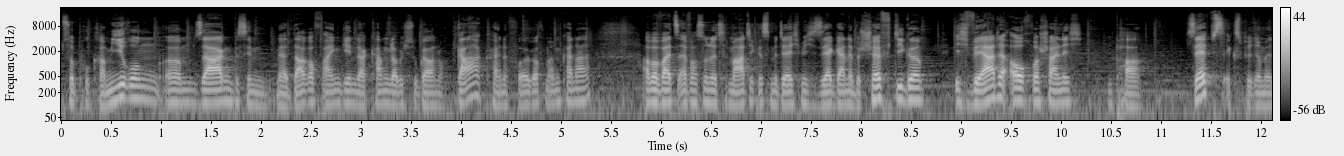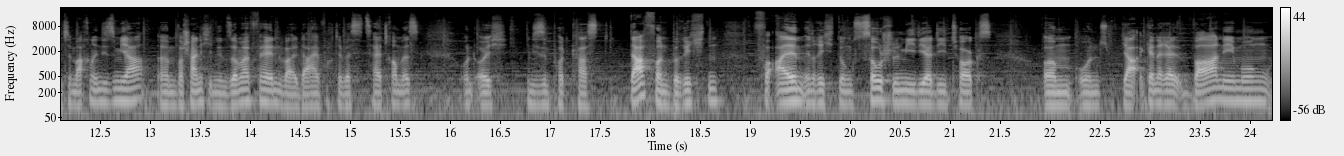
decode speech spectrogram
zur Programmierung ähm, sagen, ein bisschen mehr darauf eingehen. Da kam, glaube ich, sogar noch gar keine Folge auf meinem Kanal. Aber weil es einfach so eine Thematik ist, mit der ich mich sehr gerne beschäftige. Ich werde auch wahrscheinlich ein paar Selbstexperimente machen in diesem Jahr. Ähm, wahrscheinlich in den Sommerferien, weil da einfach der beste Zeitraum ist. Und euch in diesem Podcast davon berichten. Vor allem in Richtung Social Media Detox ähm, und ja, generell Wahrnehmung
